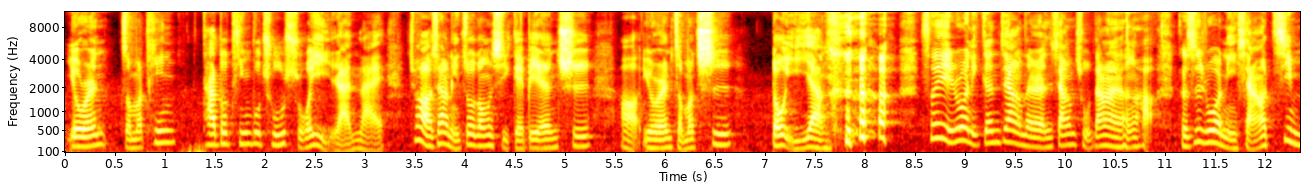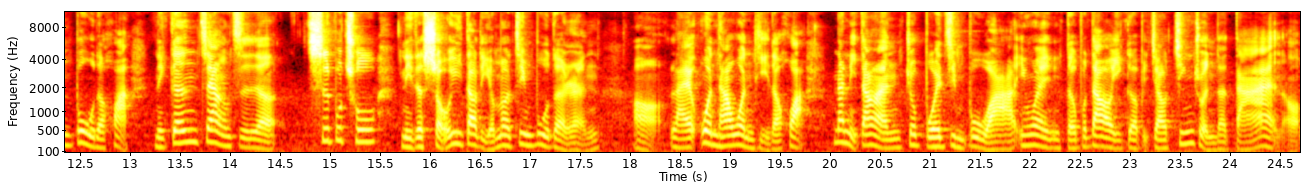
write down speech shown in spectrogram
有人怎么听他都听不出所以然来，就好像你做东西给别人吃啊，有人怎么吃都一样。所以如果你跟这样的人相处，当然很好。可是如果你想要进步的话，你跟这样子的吃不出你的手艺到底有没有进步的人。啊、来问他问题的话，那你当然就不会进步啊，因为你得不到一个比较精准的答案哦。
